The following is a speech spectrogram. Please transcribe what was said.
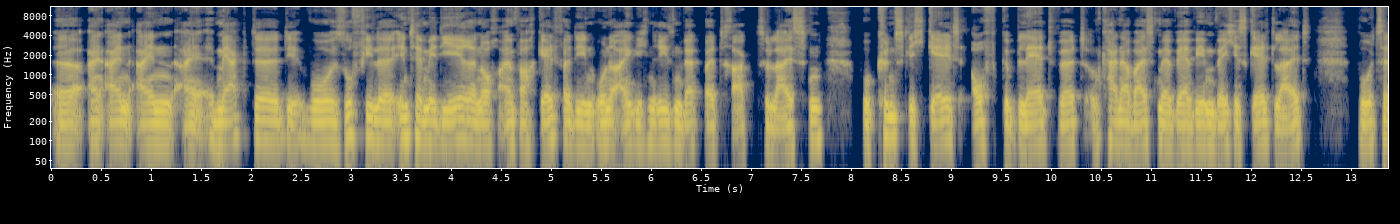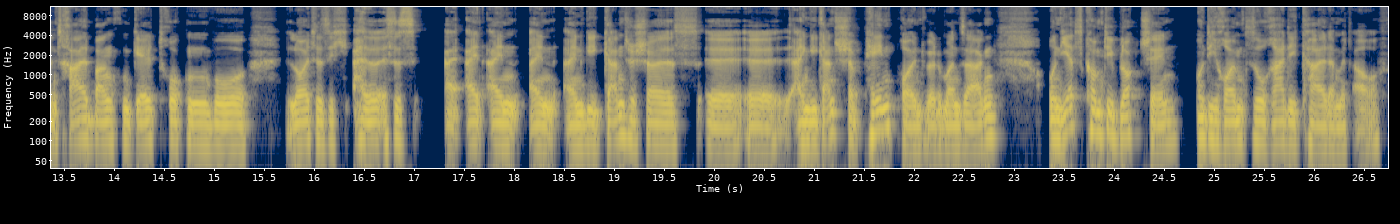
äh, ein, ein, ein, Märkte, die, wo so viele Intermediäre noch einfach Geld verdienen, ohne eigentlich einen riesen Wertbeitrag zu leisten, wo künstlich Geld aufgebläht wird und keiner weiß mehr, wer wem welches Geld leiht, wo Zentralbanken Geld drucken, wo Leute sich, also es ist ein, ein, ein, ein gigantisches, äh, äh, ein gigantischer Painpoint, würde man sagen. Und jetzt kommt die Blockchain und die räumt so radikal damit auf.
